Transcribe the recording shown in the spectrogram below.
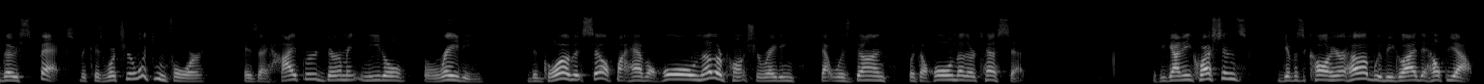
those specs because what you're looking for is a hypodermic needle rating. The glove itself might have a whole nother puncture rating that was done with a whole nother test set. If you got any questions, give us a call here at Hub. We'd be glad to help you out.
